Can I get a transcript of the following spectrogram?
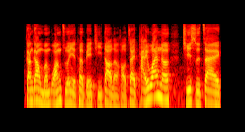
刚刚我们王主任也特别提到了，哈，在台湾呢，其实，在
